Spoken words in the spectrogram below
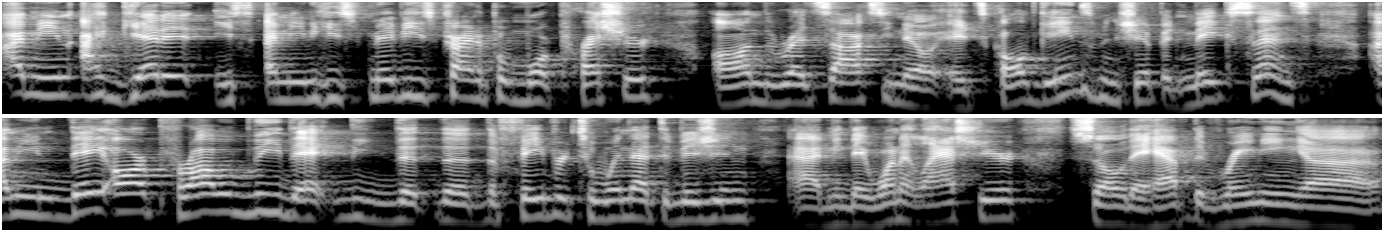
I mean, I get it. He's, I mean, he's maybe he's trying to put more pressure on the Red Sox. You know, it's called gamesmanship. It makes sense. I mean, they are probably the the the, the favorite to win that division. I mean, they won it last year, so they have the reigning uh,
